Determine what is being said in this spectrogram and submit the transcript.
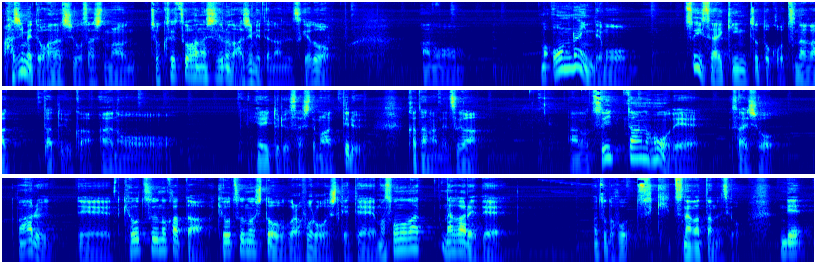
初めてお話をさせてもらう直接お話しするのは初めてなんですけどあの、まあ、オンラインでもつい最近ちょっとこうつながったというかあのやり取りをさせてもらってる方なんですがあのツイッターの方で最初ある、えー、共通の方共通の人を僕らフォローしてて、まあ、その流れで、まあ、ちょっとつながったんですよ。で、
